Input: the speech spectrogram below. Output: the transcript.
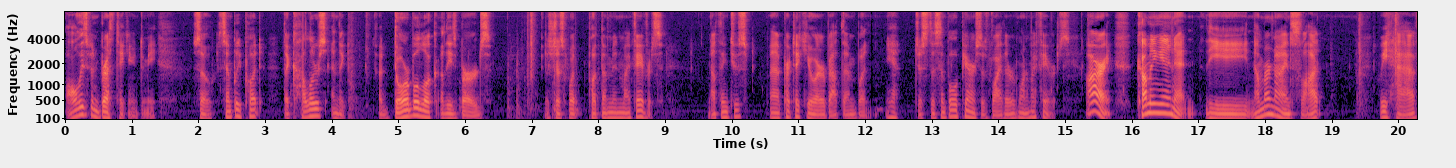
always been breathtaking to me. So simply put, the colors and the adorable look of these birds is just what put them in my favorites. Nothing too uh, particular about them, but yeah, just the simple appearance is why they're one of my favorites. All right, coming in at the number nine slot, we have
